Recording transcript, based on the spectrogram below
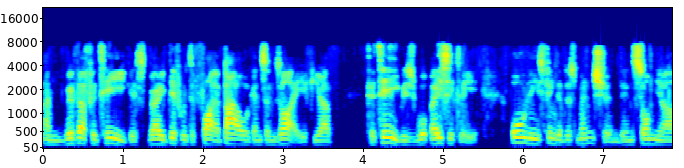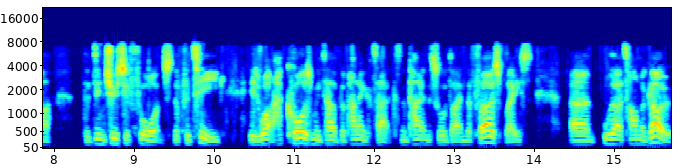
And with that fatigue, it's very difficult to fight a battle against anxiety if you have fatigue, which is what basically all these things I've just mentioned, the insomnia, the intrusive thoughts, the fatigue, is what caused me to have the panic attacks and the panic disorder in the first place um, all that time ago.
